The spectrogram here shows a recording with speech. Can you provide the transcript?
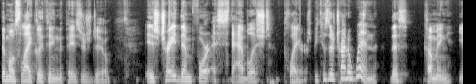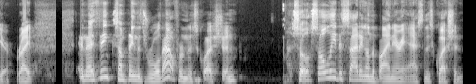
the most likely thing the Pacers do is trade them for established players because they're trying to win this coming year, right? And I think something that's ruled out from this question. So solely deciding on the binary asking this question,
